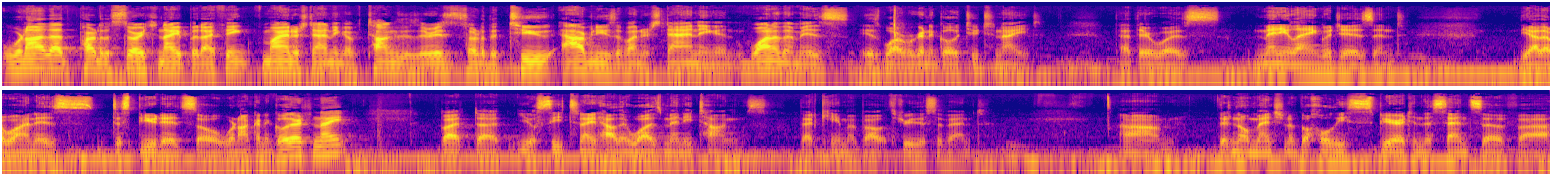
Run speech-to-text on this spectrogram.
We're not that part of the story tonight, but I think my understanding of tongues is there is sort of the two avenues of understanding, and one of them is is what we're going to go to tonight. That there was many languages, and the other one is disputed. So we're not going to go there tonight, but uh, you'll see tonight how there was many tongues that came about through this event. Um, there's no mention of the Holy Spirit in the sense of uh,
